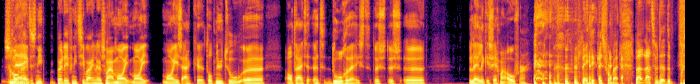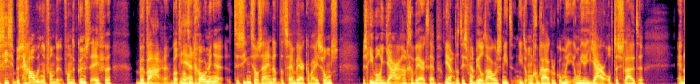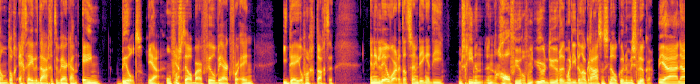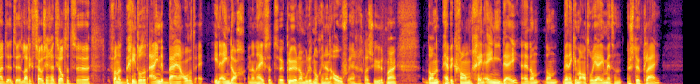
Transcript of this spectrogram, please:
Schoonheid Nee. is niet per definitie waar je naar zoekt. Maar mooi, mooi, mooi is eigenlijk eh, tot nu toe eh, altijd het doel geweest. Dus, dus eh, lelijk is zeg maar over. lelijk is voorbij. La- laten we de, de precieze beschouwingen van de, van de kunst even bewaren. Wat, wat Ja. in Groningen te zien zal zijn, dat, dat zijn werken waar je soms misschien wel een jaar aan gewerkt hebt. Ja. Dat, dat is voor Ja. beeldhouwers niet, niet ongebruikelijk om, om je een jaar op te sluiten. En dan toch echt hele dagen te werken aan één beeld. Ja, Onvoorstelbaar veel werk voor één idee of een gedachte. En in Leeuwarden, dat zijn dingen die misschien een, een half uur of een uur duren, maar die dan ook razendsnel kunnen mislukken. Ja, nou, het, laat ik het zo zeggen. Het is altijd eh, van het begin tot het einde bijna altijd in één dag. En dan heeft het eh, kleur, dan moet het nog in een oven en geglazuurd. Maar dan heb ik van geen één idee. Hè. Dan, dan ben ik in mijn atelier met een, een stuk klei.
